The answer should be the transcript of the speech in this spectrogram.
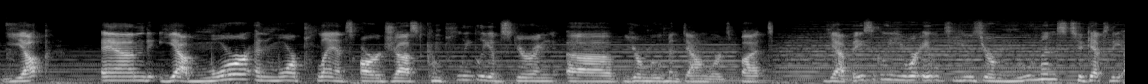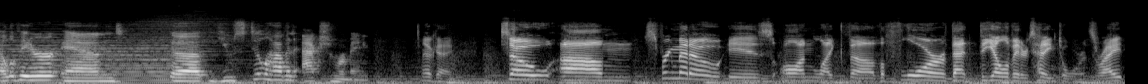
Yup. And yeah, more and more plants are just completely obscuring uh, your movement downwards. But yeah, basically, you were able to use your movement to get to the elevator, and uh, you still have an action remaining. okay. So, um, Spring Meadow is on like the the floor that the elevator's heading towards, right?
